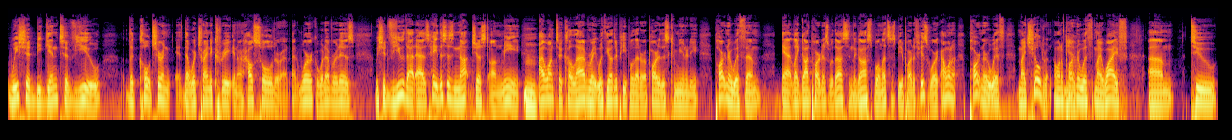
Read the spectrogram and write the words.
we should begin to view the culture and that we're trying to create in our household or at, at work or whatever it is. We should view that as, hey, this is not just on me. I want to collaborate with the other people that are a part of this community, partner with them, and like God partners with us in the gospel and lets us be a part of His work. I want to partner with my children. I want to Yeah. partner with my wife um, to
